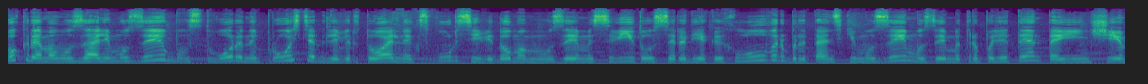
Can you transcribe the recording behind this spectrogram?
В окремому залі музею був створений простір для віртуальної екскурсії відомими музеями світу, серед яких Лувр, Британський музей, музей Метрополітен та інші.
